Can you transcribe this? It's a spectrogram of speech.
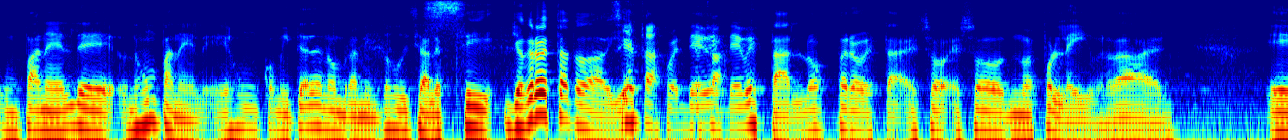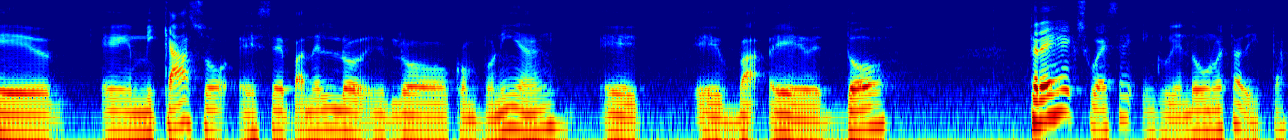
un panel de, no es un panel, es un comité de nombramientos judiciales. Sí, yo creo que está todavía. Sí está. Pues debe, está. debe estarlo, pero está, eso, eso no es por ley, ¿verdad? Eh, en mi caso, ese panel lo, lo componían eh, eh, va- eh, dos, tres ex jueces, incluyendo uno estadista,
